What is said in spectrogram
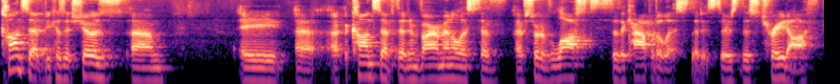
concept because it shows um, a, a, a, concept that environmentalists have, have sort of lost to the capitalists, that there's this trade off.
